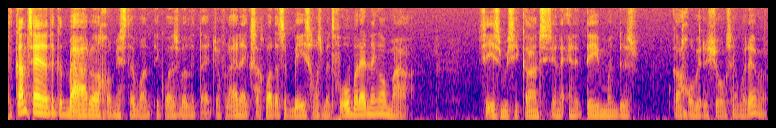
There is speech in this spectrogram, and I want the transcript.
Het kan zijn dat ik het bij haar wel gemist heb, want ik was wel een tijdje offline. En ik zag wel dat ze bezig was met voorbereidingen, maar ze is muzikant, ze is in de entertainment, dus kan gewoon weer een show zijn, whatever.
